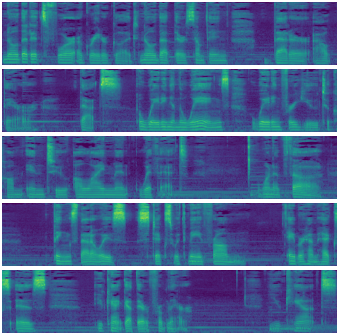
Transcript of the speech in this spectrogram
know that it's for a greater good. Know that there's something better out there that's waiting in the wings, waiting for you to come into alignment with it. One of the things that always sticks with me from Abraham Hicks is you can't get there from there. You can't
